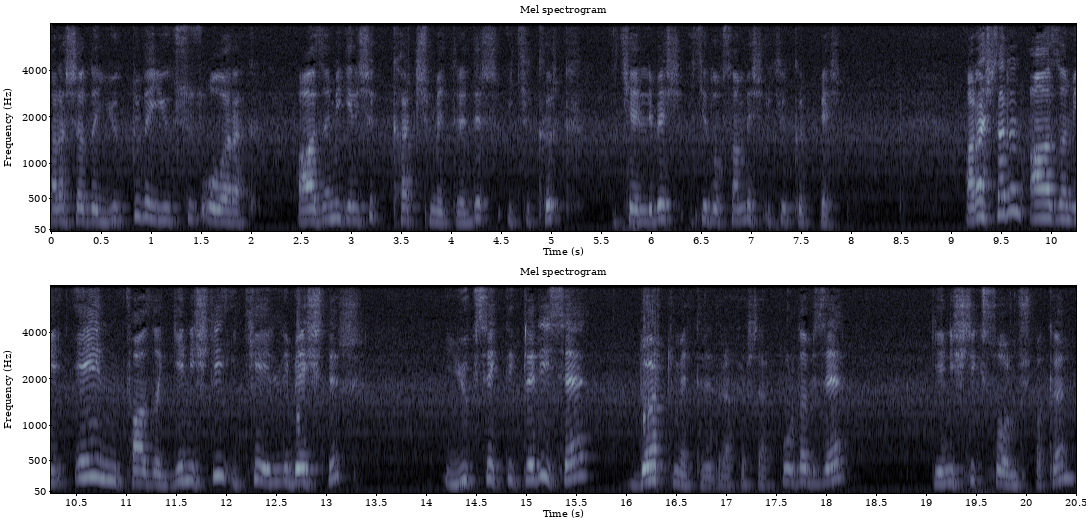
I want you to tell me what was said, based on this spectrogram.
araçlarda yüklü ve yüksüz olarak azami genişlik kaç metredir? 2.40, 2.55, 2.95, 2.45. Araçların azami en fazla genişliği 2.55'tir. Yükseklikleri ise 4 metredir arkadaşlar. Burada bize genişlik sormuş bakın.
